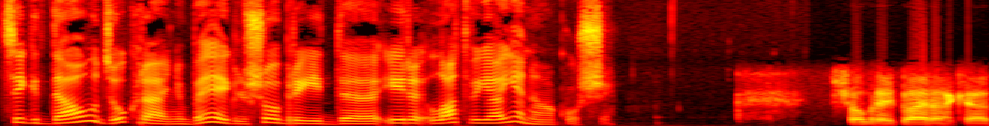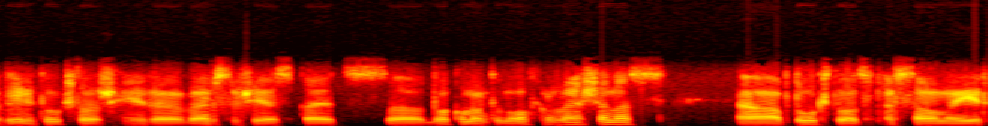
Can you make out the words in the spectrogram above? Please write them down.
cik daudz ukraiņu bēgļu šobrīd ir Latvijā ienākuši? Šobrīd vairāk kā 2000 ir vērsušies pēc dokumentu noformēšanas. Ap tūkstots personu ir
